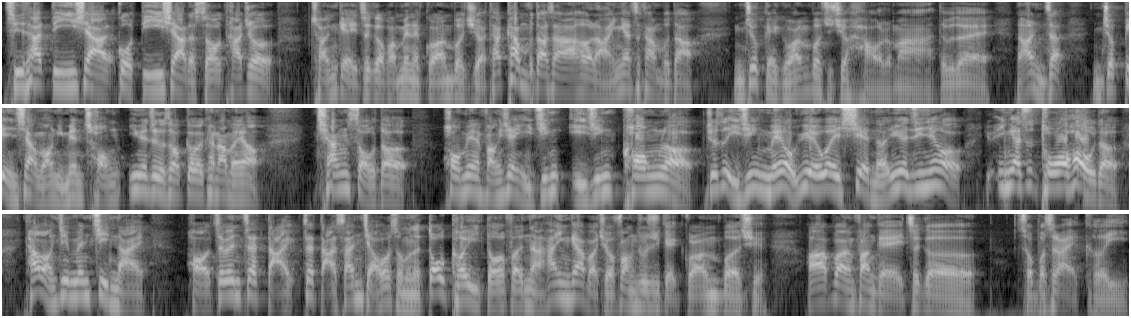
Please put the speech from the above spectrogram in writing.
其实他第一下过第一下的时候，他就传给这个旁边的 Gran b u c h 他看不到萨拉赫啦，应该是看不到，你就给 Gran b u c h 就好了嘛，对不对？然后你再你就变相往里面冲，因为这个时候各位看到没有，枪手的后面防线已经已经空了，就是已经没有越位线了，因为今天有应该是拖后的，他往这边进来，好，这边再打再打三角或什么的都可以得分呐，他应该把球放出去给 Gran b u c h 啊，不然放给这个。索博斯拉也可以。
